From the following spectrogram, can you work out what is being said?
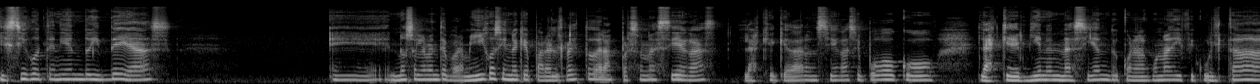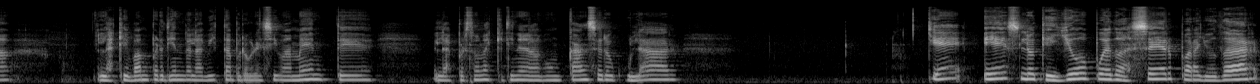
y sigo teniendo ideas eh, no solamente para mi hijo, sino que para el resto de las personas ciegas, las que quedaron ciegas hace poco, las que vienen naciendo con alguna dificultad, las que van perdiendo la vista progresivamente, las personas que tienen algún cáncer ocular. ¿Qué es lo que yo puedo hacer para ayudar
